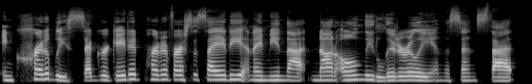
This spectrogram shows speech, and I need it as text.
incredibly segregated part of our society. And i mean that not only literally in the sense that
